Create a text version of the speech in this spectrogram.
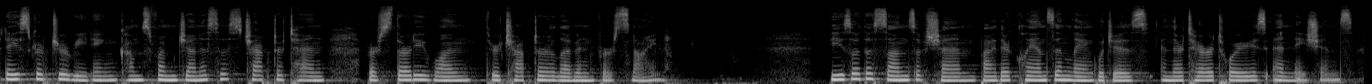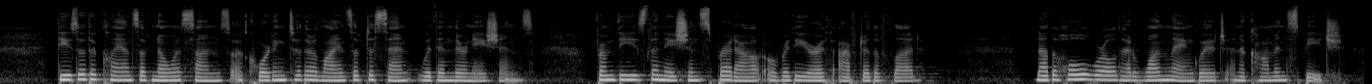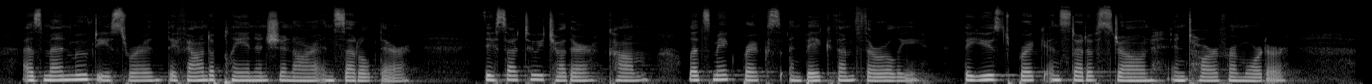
Today's scripture reading comes from Genesis chapter 10, verse 31 through chapter 11, verse 9. These are the sons of Shem by their clans and languages, and their territories and nations. These are the clans of Noah's sons according to their lines of descent within their nations. From these the nations spread out over the earth after the flood. Now the whole world had one language and a common speech. As men moved eastward, they found a plain in Shinar and settled there. They said to each other, Come, let's make bricks and bake them thoroughly. They used brick instead of stone and tar for mortar.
